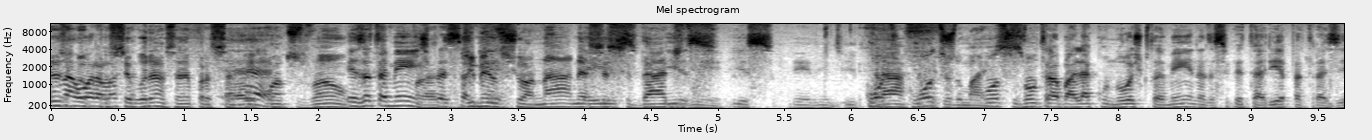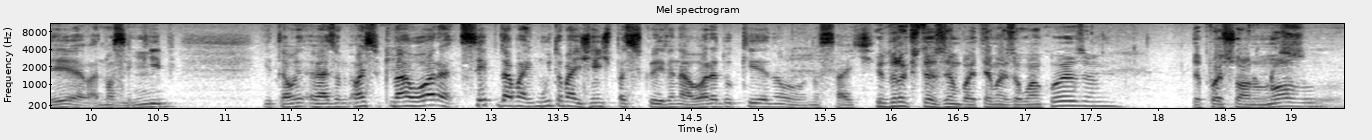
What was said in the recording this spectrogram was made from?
na hora para segurança, né, para saber é, quantos vão, exatamente, para dimensionar a necessidade isso, de, isso. de, de, quantos, quantos, e tudo mais. Quantos vão trabalhar conosco também, né, da secretaria para trazer a nossa uhum. equipe. Então, mas, mas, na hora, sempre dá mais, muito mais gente para se inscrever na hora do que no, no site. E durante dezembro vai ter mais alguma coisa? Depois só no novo?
